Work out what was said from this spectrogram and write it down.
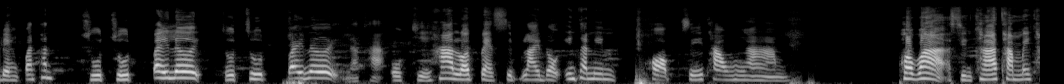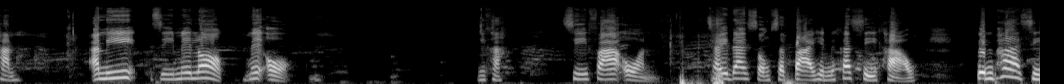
แบ่งปันท่านสุดๆไปเลย สุดๆไปเลยนะคะ โอเค 580 ลายดอกอินทนินขอบสีเทางาม เพราะว่าสินค้าทำไม่ทัน อันนี้สีไม่ลอกไม่ออก นี่ค่ะ สีฟ้าอ่อน ใช้ได้สองสไตล์เห็นไหมคะสีขาว เป็นผ้าสี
